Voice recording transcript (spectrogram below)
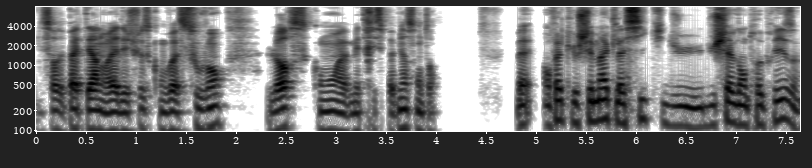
des sortes de patterns, voilà, des choses qu'on voit souvent lorsqu'on maîtrise pas bien son temps? Ben, En fait, le schéma classique du, chef d'entreprise,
